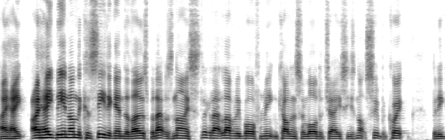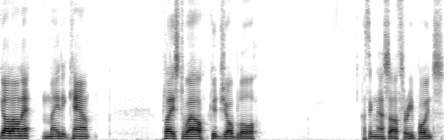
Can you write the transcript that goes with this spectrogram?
I hate I hate being on the conceding end of those, but that was nice. Look at that lovely ball from Eaton Collins to Lord Chase. He's not super quick, but he got on it and made it count. Placed well. Good job, Law. I think that's our three points.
